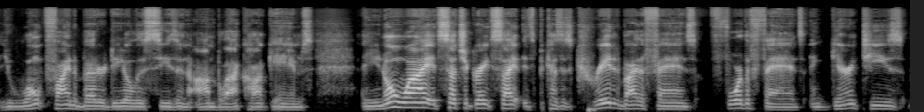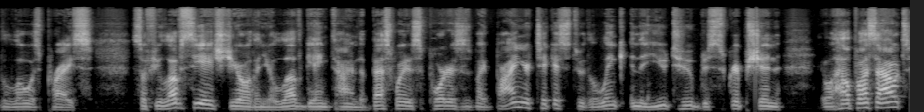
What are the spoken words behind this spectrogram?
You won't find a better deal this season on Blackhawk games. And you know why it's such a great site? It's because it's created by the fans for the fans and guarantees the lowest price. So if you love CHGO, then you'll love Game Time. The best way to support us is by buying your tickets through the link in the YouTube description. It will help us out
